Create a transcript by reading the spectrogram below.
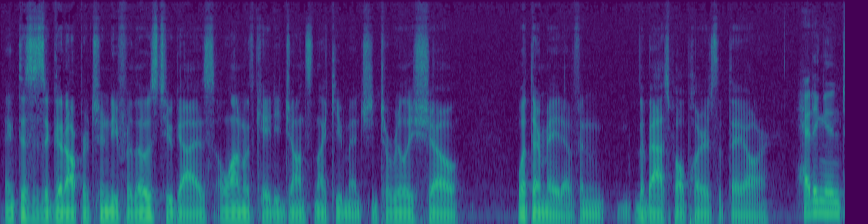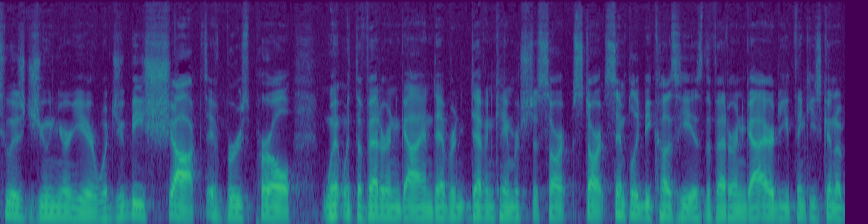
I think this is a good opportunity for those two guys, along with KD Johnson, like you mentioned, to really show what they're made of and the basketball players that they are heading into his junior year, would you be shocked if Bruce Pearl went with the veteran guy and Devin, Devin Cambridge to start, start simply because he is the veteran guy, or do you think he's going to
